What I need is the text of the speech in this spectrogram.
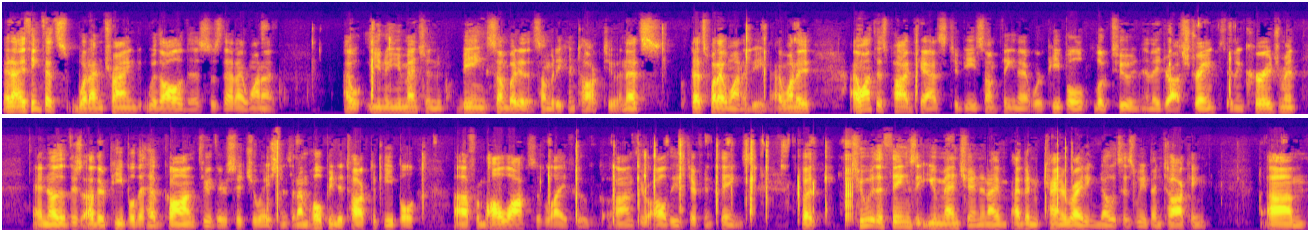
and I think that's what I'm trying with all of this is that I want to I, you know, you mentioned being somebody that somebody can talk to, and that's that's what I want to be. I want to, I want this podcast to be something that where people look to and, and they draw strength and encouragement, and know that there's other people that have gone through their situations. And I'm hoping to talk to people uh, from all walks of life who've gone through all these different things. But two of the things that you mentioned, and I've, I've been kind of writing notes as we've been talking. Um,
